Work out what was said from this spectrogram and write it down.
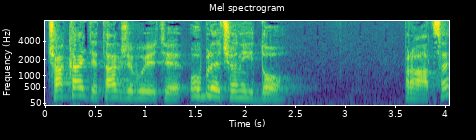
čakajte tak, že budete oblečení do práce.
